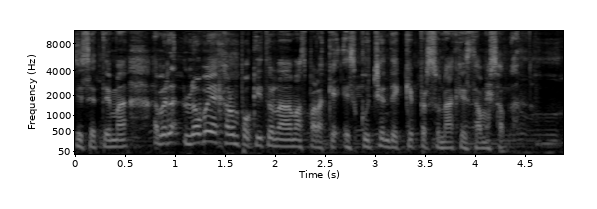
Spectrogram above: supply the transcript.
Ese tema, a ver, lo voy a dejar un poquito nada más para que escuchen de qué personaje estamos hablando.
